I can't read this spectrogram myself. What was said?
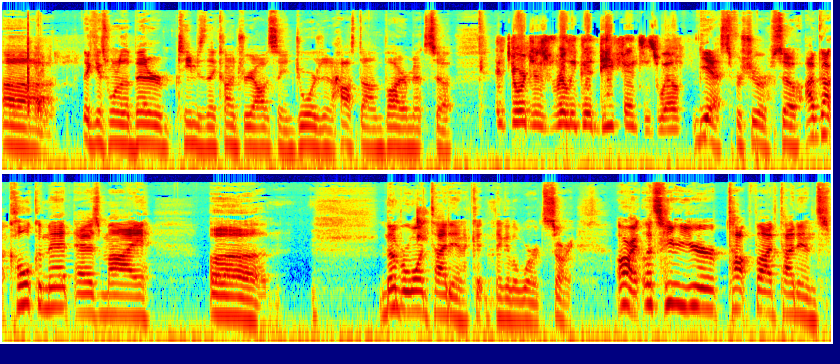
uh, against one of the better teams in the country, obviously in Georgia in a hostile environment. So And Georgia's really good defense as well. yes, for sure. So I've got Cole Kmet as my uh, number one tight end. I couldn't think of the word. Sorry. All right, let's hear your top five tight ends.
